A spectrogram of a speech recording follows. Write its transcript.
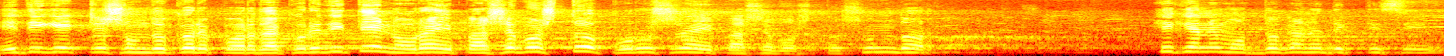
এদিকে একটা সুন্দর করে পর্দা করে দিতেন, ওরা এই পাশে বসতো, পুরুষরা এই পাশে বসতো। সুন্দর। এখানে মধ্যখানে দেখতেছি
